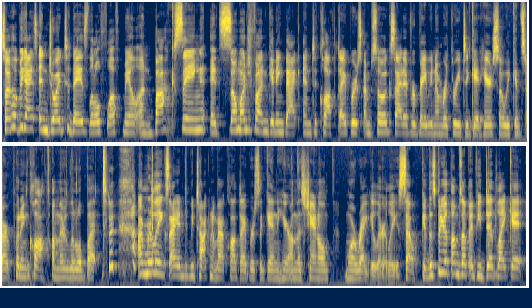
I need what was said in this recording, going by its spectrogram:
So I hope you guys enjoyed today's little fluff mail unboxing. It's so much fun getting back into cloth diapers. I'm so excited for baby number three to get here so we can start putting cloth on their little butt. I'm really excited to be talking about cloth diapers again here on this channel more regularly. So give this video a thumbs up if you did like it.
